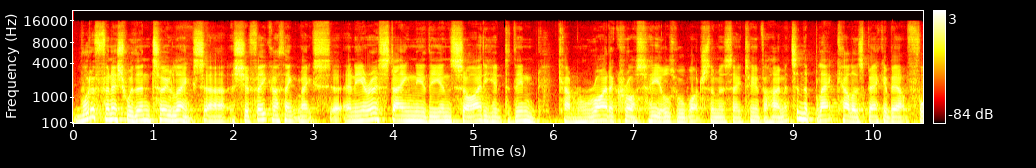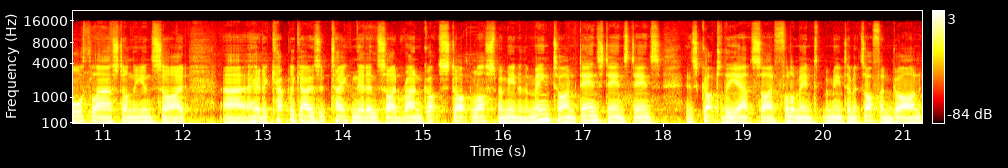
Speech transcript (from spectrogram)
would have finished within two lengths. Uh, Shafiq, I think, makes uh, an error staying near the inside. He had to then come right across heels. We'll watch them as they turn for home. It's in the black colours, back about fourth last on the inside. Uh, had a couple of goes at taking that inside run, got stopped, lost momentum. In the meantime, Dan's, Dan's, Dan's has got to the outside, full of momentum. It's off and gone.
